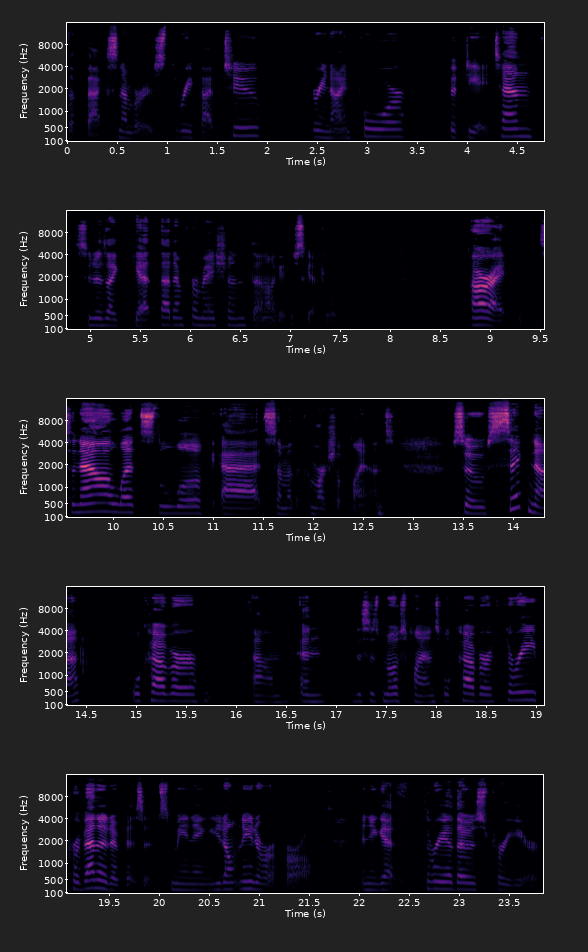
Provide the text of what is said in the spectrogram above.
The fax number is 352 394 5810 as soon as i get that information then i'll get you scheduled all right, so now let's look at some of the commercial plans. So Cigna will cover, um, and this is most plans, will cover three preventative visits, meaning you don't need a referral, and you get three of those per year.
